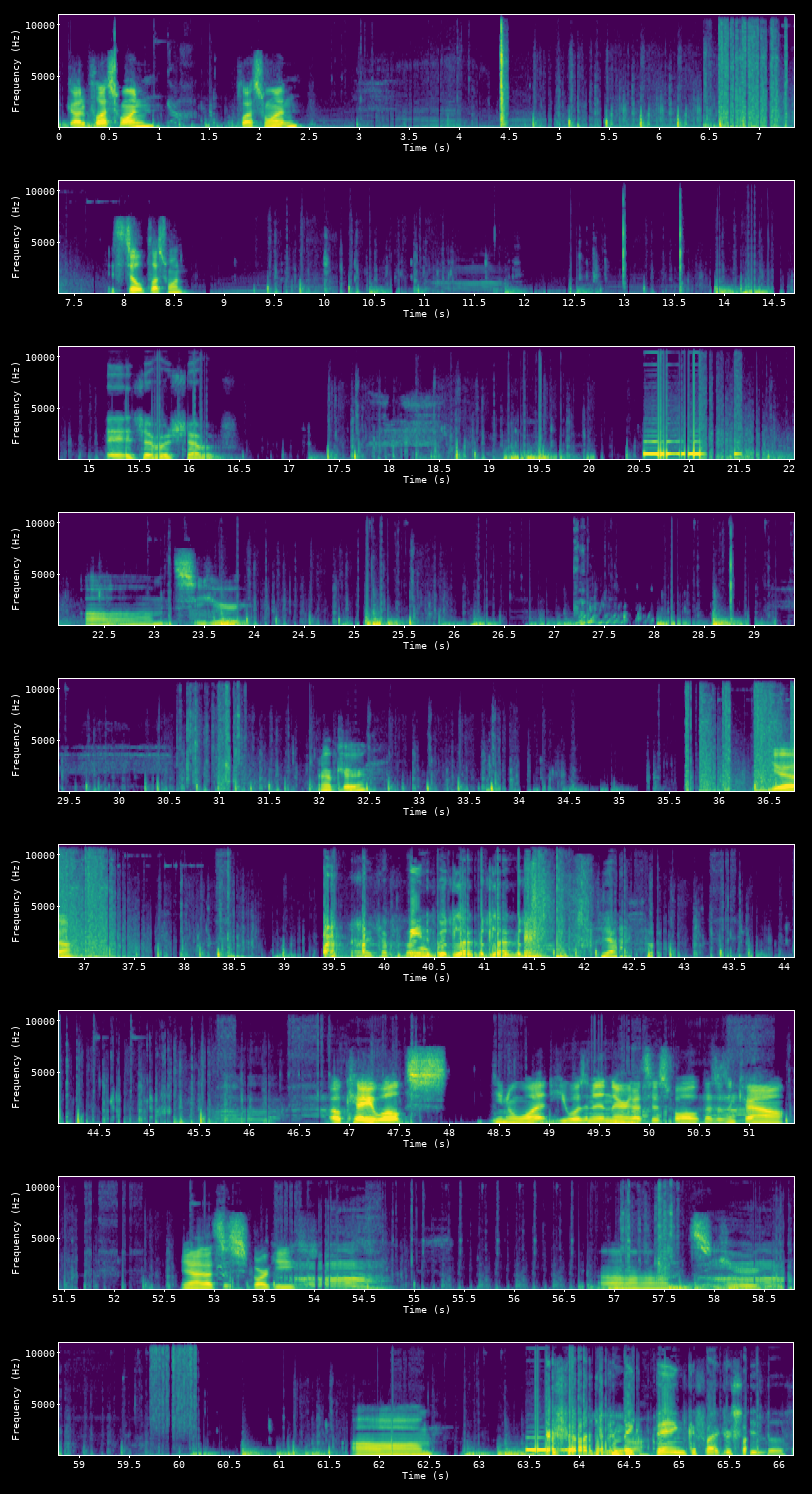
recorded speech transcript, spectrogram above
Got a plus one. Plus one. It's still a plus one. Hey, Sheriff. Sheriff. Um, let's see here. Okay. Yeah. Alright, chapter back. Bean, good luck, good luck, good luck. Yeah. Okay, well, you know what? He wasn't in there. That's his fault. That doesn't count. Yeah, that's just Sparky. Um, let's see here. Um, I feel like I can Yeah. make bank if I just do this.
